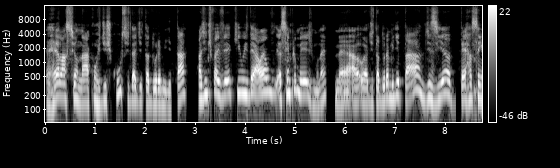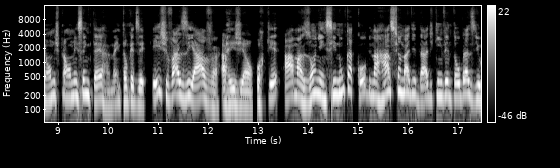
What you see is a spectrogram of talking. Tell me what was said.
relacionar com os discursos da ditadura militar, a gente vai ver que o ideal é, é sempre o mesmo, né? né? A, a, ditadura militar dizia terra sem homens para homens sem terra, né? Então, quer dizer, esvaziava a região, porque a Amazônia em si nunca coube na racionalidade que inventou o Brasil.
